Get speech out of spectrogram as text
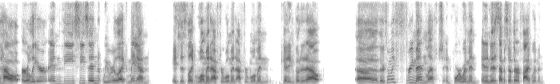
how earlier in the season we were like, man, it's just like woman after woman after woman getting voted out. Uh, there's only three men left and four women, and in this episode there were five women.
